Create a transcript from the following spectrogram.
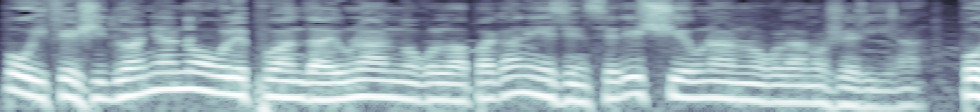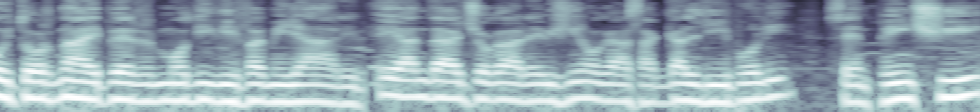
poi feci due anni a Novole e poi andai un anno con la Paganese in Serie C e un anno con la Nocerina. Poi tornai per motivi familiari e andai a giocare vicino casa a Gallipoli, sempre in C,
